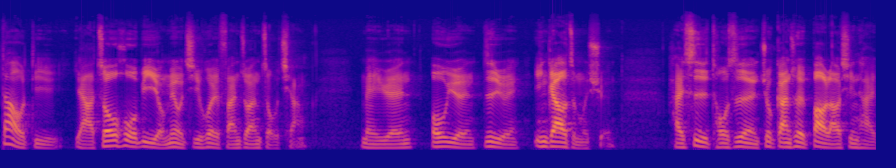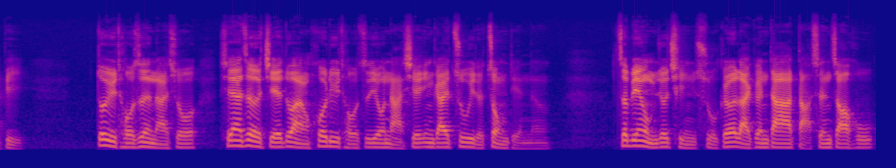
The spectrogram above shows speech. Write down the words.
到底亚洲货币有没有机会反转走强？美元、欧元、日元应该要怎么选？还是投资人就干脆抱牢新台币？对于投资人来说，现在这个阶段汇率投资有哪些应该注意的重点呢？这边我们就请鼠哥来跟大家打声招呼。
